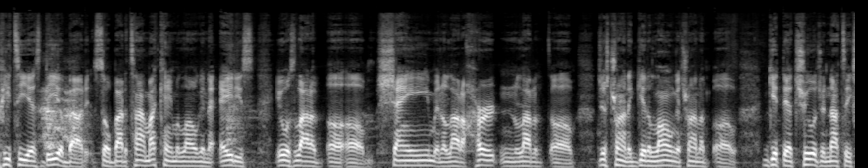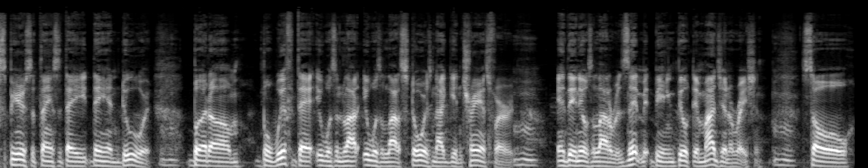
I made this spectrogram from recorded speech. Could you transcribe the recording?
PTSD about it. So by the time I came along in the 80s, it was a lot of uh, um, shame and a lot of hurt and a lot of uh, just trying to get along and trying to uh, get their children not to experience the things that they they endured. Mm-hmm. But um, but with that, it was a lot. It was a lot of stories not getting transferred, mm-hmm. and then there was a lot of resentment being built in my generation. Mm-hmm. So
